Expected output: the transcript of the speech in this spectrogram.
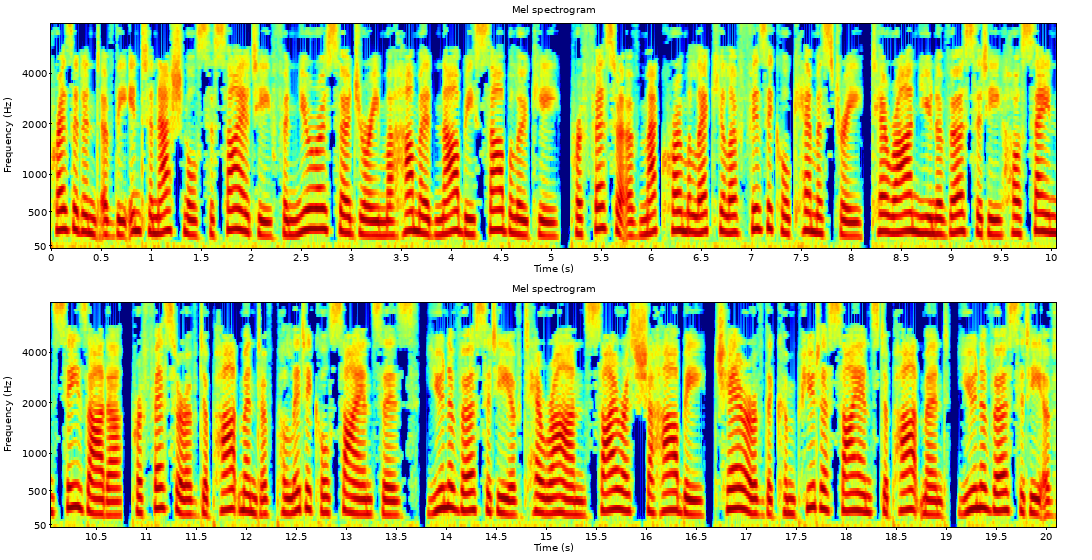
President of the International Society for Neurosurgery Muhammad Nabi Sabaluki, Professor of Macromolecular Physical Chemistry, Tehran University Hossein Sizada, Professor of Department of Political Sciences, University of Tehran Cyrus Shahabi, Chair of the Computer Science Department, University of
